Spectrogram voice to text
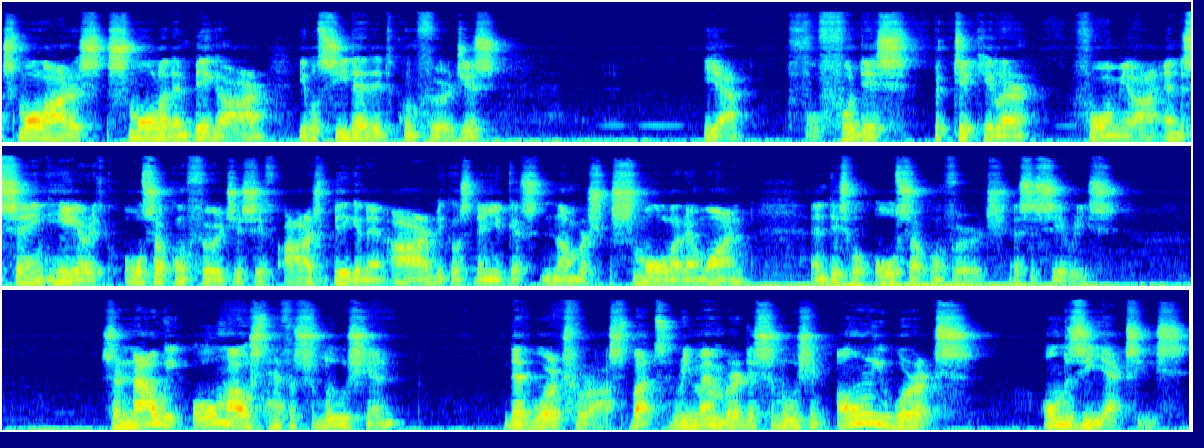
small r is smaller than big R, you will see that it converges. Yeah, for, for this particular formula. And the same here, it also converges if r is bigger than r, because then you get numbers smaller than 1. And this will also converge as a series. So now we almost have a solution that works for us. But remember, the solution only works on the z-axis.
